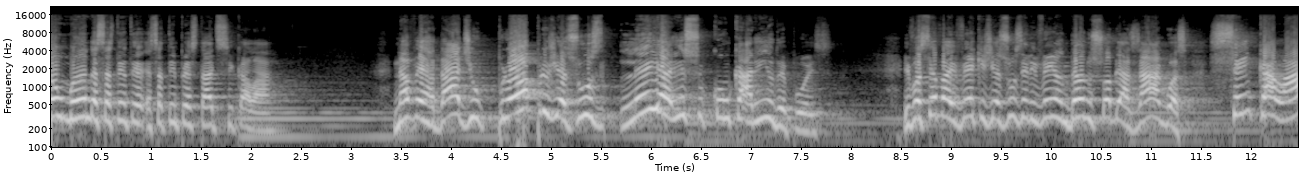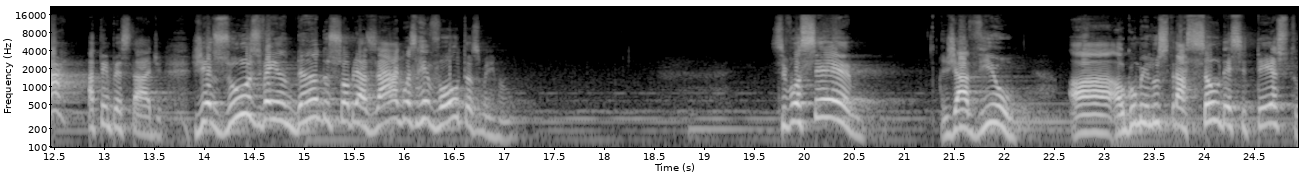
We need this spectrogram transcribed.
não manda essa tempestade se calar. Na verdade, o próprio Jesus, leia isso com carinho depois. E você vai ver que Jesus ele vem andando sobre as águas sem calar a tempestade. Jesus vem andando sobre as águas revoltas, meu irmão. Se você já viu ah, alguma ilustração desse texto,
